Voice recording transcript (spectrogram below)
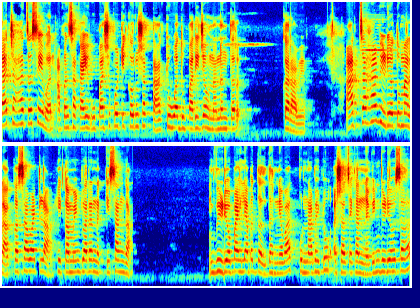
या चहाचं सेवन आपण सकाळी उपाशीपोटी करू शकता किंवा दुपारी जेवणानंतर करावे. आजचा हा व्हिडिओ तुम्हाला कसा वाटला हे कमेंटद्वारा नक्की सांगा. व्हिडिओ पाहिल्याबद्दल धन्यवाद. पुन्हा भेटू अशाच एका नवीन व्हिडिओसह.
